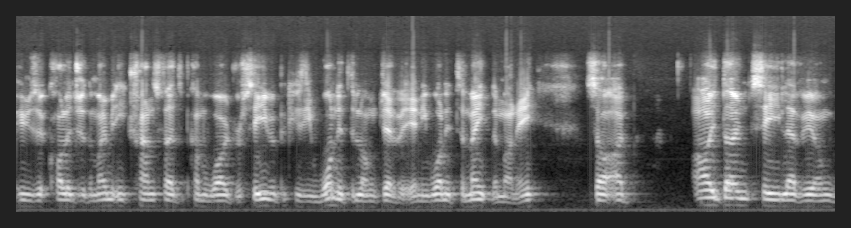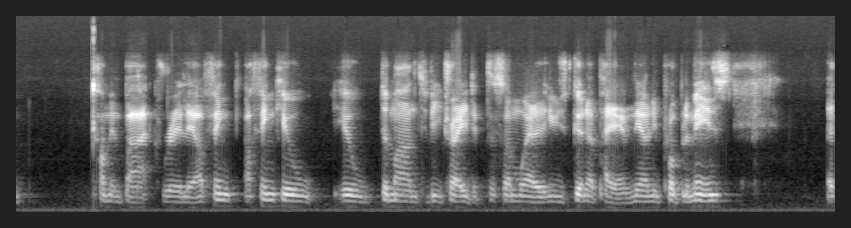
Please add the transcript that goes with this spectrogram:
who's at college at the moment. He transferred to become a wide receiver because he wanted the longevity and he wanted to make the money. So I, I don't see Le'Veon coming back really. I think I think he'll he'll demand to be traded to somewhere who's going to pay him. The only problem is a,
